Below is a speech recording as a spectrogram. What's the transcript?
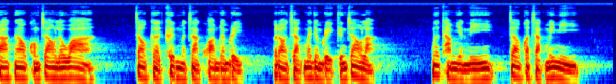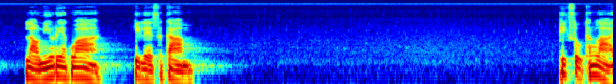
รากเงาของเจ้าแล้วว่า เจ้าเกิดขึ้นมาจากความดำริ เราจากไม่ดำริถึงเจ้าละ่ะ เมื่อทำอย่างนี้เจ้าก็จักไม่มี เหล่านี้เรียกว่า กิเลสกรรม ภิกษุทั้งหลาย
